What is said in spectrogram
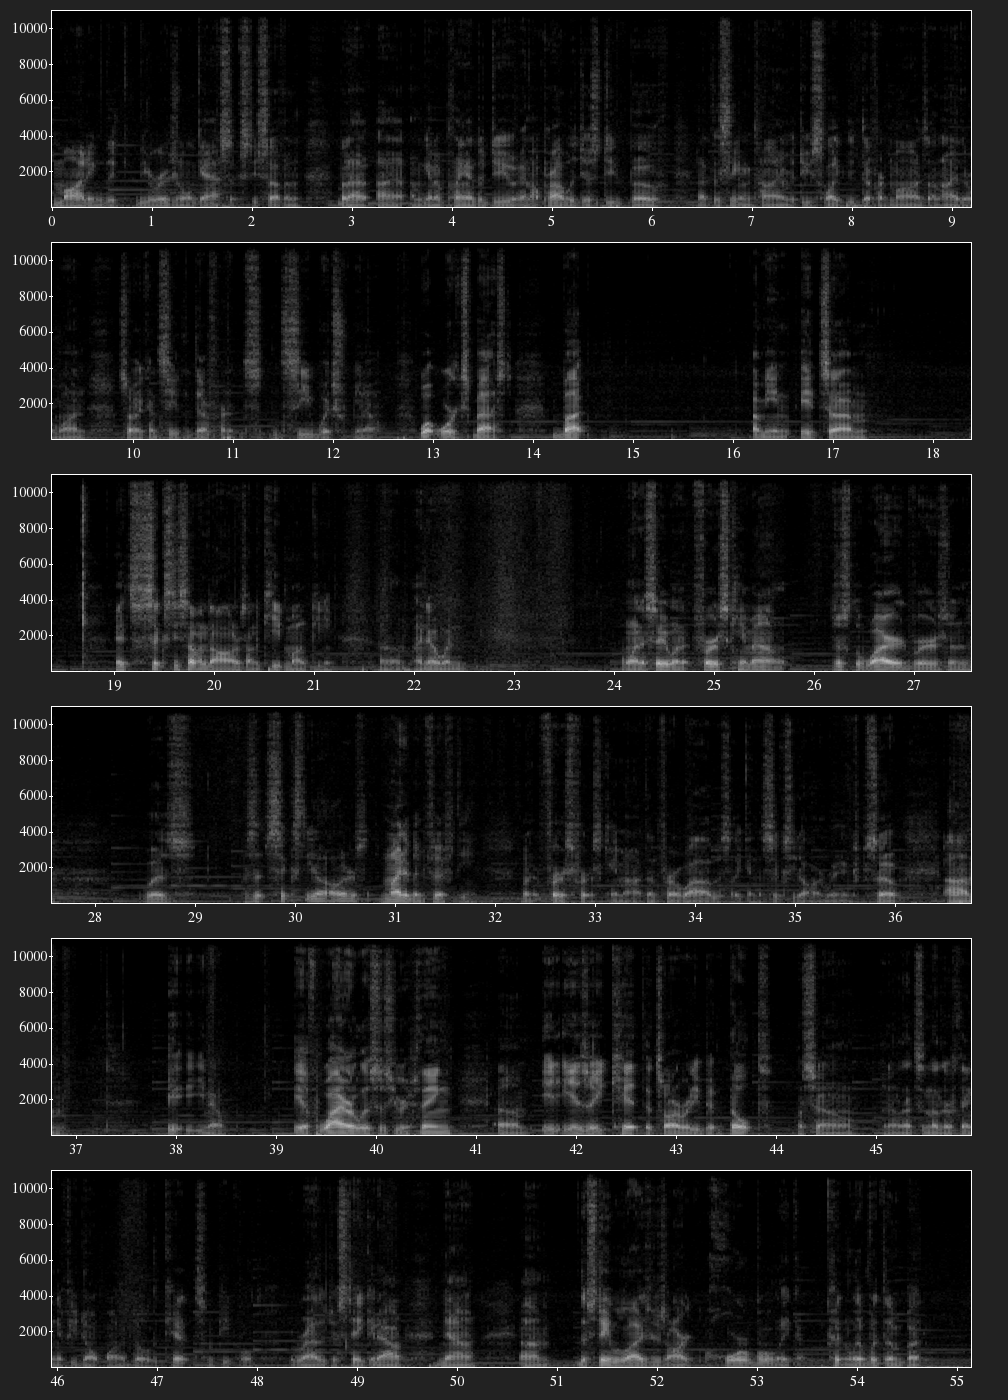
modding the, the original Gas 67, but I, I, I'm going to plan to do, and I'll probably just do both at the same time and do slightly different mods on either one so I can see the difference and see which, you know, what works best. But I mean, it's um, it's sixty-seven dollars on KeebMonkey. Um, I know when I want to say when it first came out, just the wired version was was it sixty dollars? Might have been fifty when it first first came out. Then for a while it was like in the sixty dollar range. So, um, it, you know, if wireless is your thing, um, it is a kit that's already been built. So you know that's another thing. If you don't want to build a kit, some people would rather just take it out. Now, um, the stabilizers aren't horrible. Like couldn't live with them, but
